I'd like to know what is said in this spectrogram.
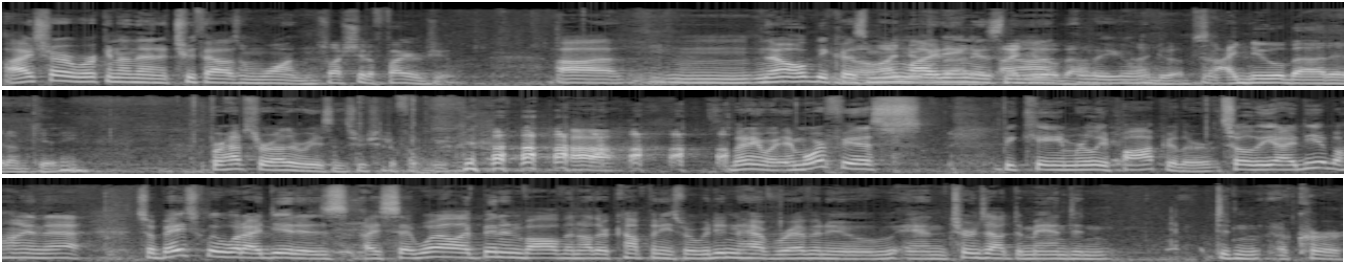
I started working on that in 2001. So I should have fired you. Uh, mm, no, because no, moonlighting is not illegal. I knew, I knew about it. I'm kidding. Perhaps for other reasons you should have uh, but anyway, Morpheus became really popular. So the idea behind that, so basically what I did is I said, well, I've been involved in other companies where we didn't have revenue, and turns out demand didn't didn't occur.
